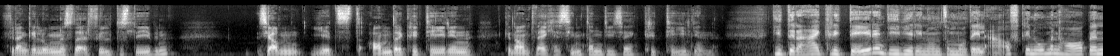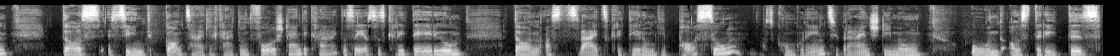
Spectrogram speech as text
für ein gelungenes oder erfülltes Leben. Sie haben jetzt andere Kriterien genannt. Welche sind dann diese Kriterien? Die drei Kriterien, die wir in unserem Modell aufgenommen haben, das sind Ganzheitlichkeit und Vollständigkeit, das erste Kriterium. Dann als zweites Kriterium die Passung, als Konkurrenz, Übereinstimmung. Und als drittes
